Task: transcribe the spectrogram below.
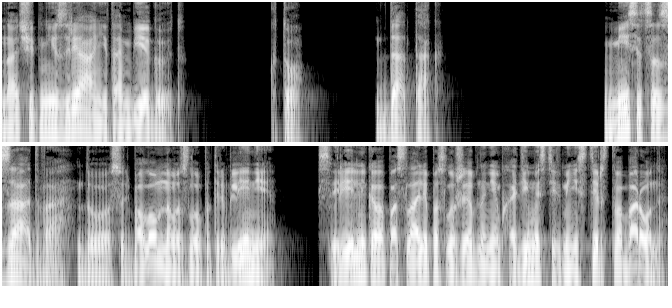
Значит, не зря они там бегают. Кто? Да, так. Месяца за два до судьболомного злоупотребления Сверельникова послали по служебной необходимости в Министерство обороны.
